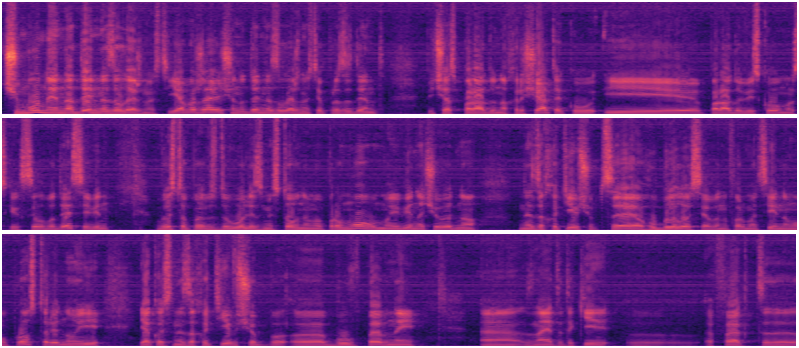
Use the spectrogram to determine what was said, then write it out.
Чому не на День Незалежності? Я вважаю, що на День Незалежності президент під час параду на Хрещатику і параду військово-морських сил в Одесі він виступив з доволі змістовними промовами. Він, очевидно, не захотів, щоб це губилося в інформаційному просторі. Ну і якось не захотів, щоб е, був певний, е, знаєте, такий е, ефект е,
